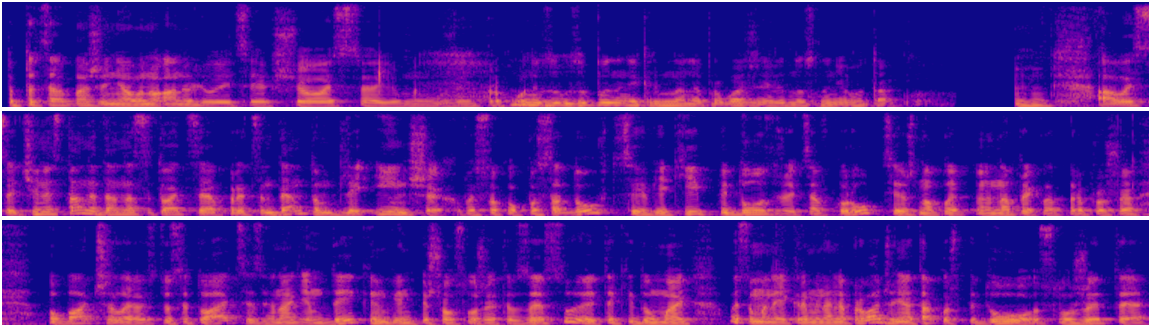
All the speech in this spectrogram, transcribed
Тобто це обмеження воно анулюється, якщо ось е, йому Ну, проходить. зу- зупинення кримінального провадження відносно нього так. А ось е, чи не стане дана ситуація прецедентом для інших високопосадовців, які підозрюються в корупції? Ж наприклад, перепрошую, побачили ось цю ситуацію з Геннадієм Диким. Він пішов служити в ЗСУ, і такі думають: ось у мене є кримінальне провадження, також піду служити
